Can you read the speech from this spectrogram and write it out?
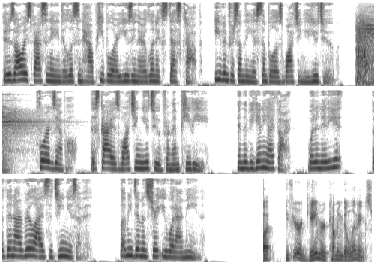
It is always fascinating to listen how people are using their Linux desktop, even for something as simple as watching a YouTube. For example, this guy is watching YouTube from MPV. In the beginning I thought, what an idiot? But then I realized the genius of it. Let me demonstrate you what I mean. But if you're a gamer coming to Linux,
